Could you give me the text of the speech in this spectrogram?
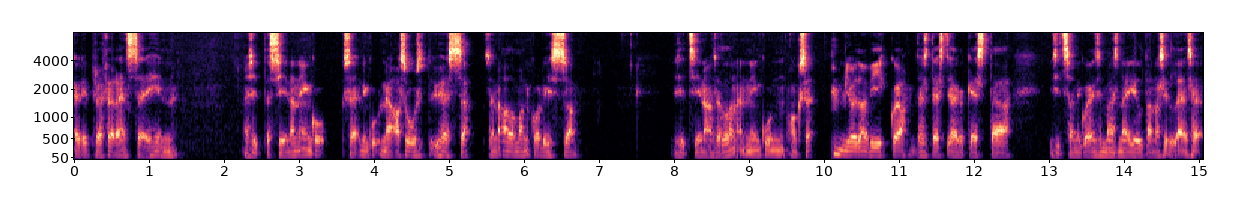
eri preferensseihin. Ja sitten siinä niin kuin se, niin kuin ne asuu sitten yhdessä sen Alman kodissa. Ja sitten siinä on sellainen, niin kuin, onko se joitain viikkoja, mitä se testiaika kestää. Ja sitten se on niin kuin ensimmäisenä iltana silleen se,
